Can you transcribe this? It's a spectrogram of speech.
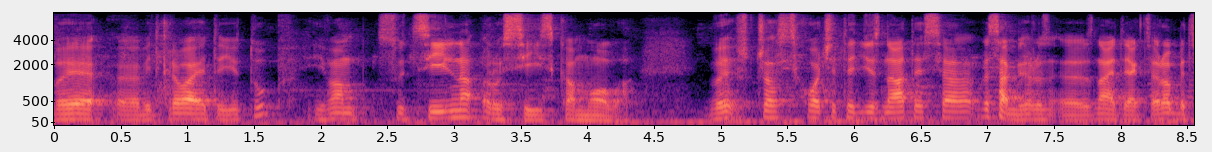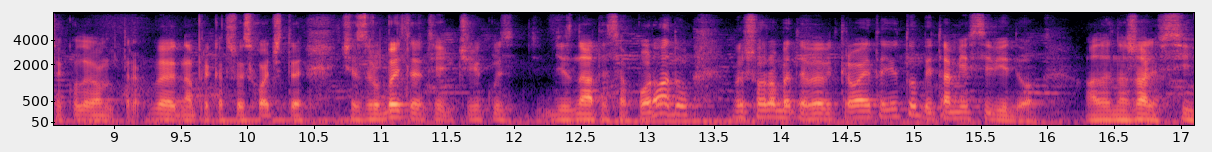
ви е, відкриваєте YouTube і вам суцільна російська мова. Ви щось хочете дізнатися, ви самі е, знаєте, як це робиться, коли вам ви, наприклад, щось хочете чи зробити, чи- якусь дізнатися пораду. Ви що робите? Ви відкриваєте YouTube і там є всі відео. Але, на жаль, всі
